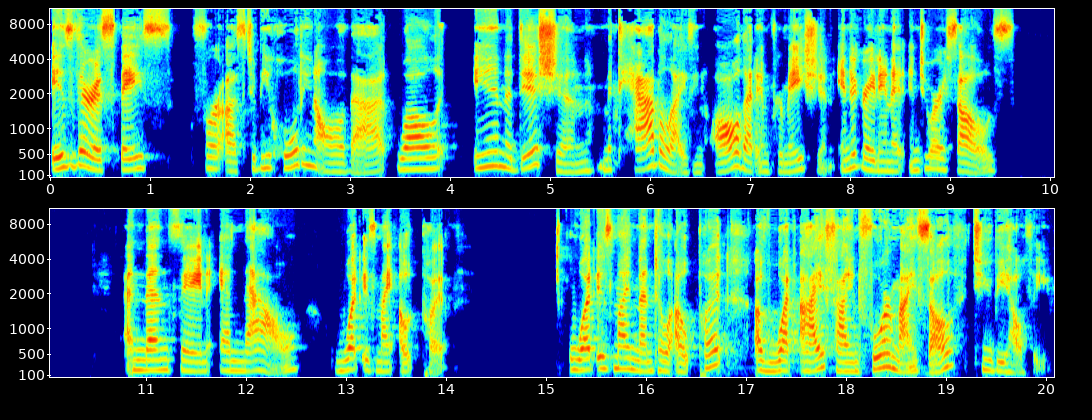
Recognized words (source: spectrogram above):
is there a space for us to be holding all of that while in addition metabolizing all that information, integrating it into ourselves, and then saying, and now, what is my output? What is my mental output of what I find for myself to be healthy?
